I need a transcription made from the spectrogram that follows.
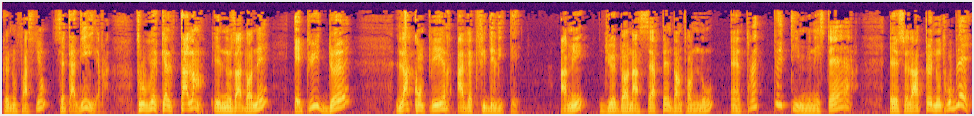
que nous fassions, c'est-à-dire trouver quel talent il nous a donné, et puis deux, l'accomplir avec fidélité. Amis, Dieu donne à certains d'entre nous un très petit ministère, et cela peut nous troubler.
